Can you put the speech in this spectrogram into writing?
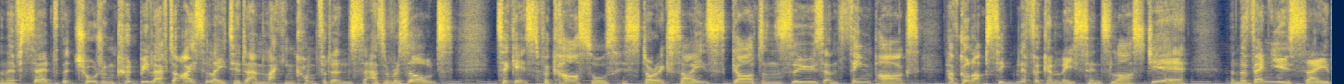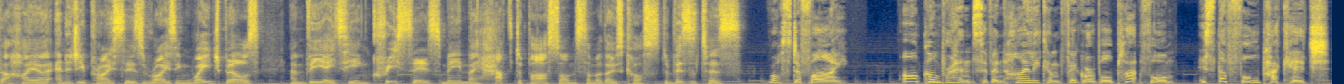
and they've said that children could be left isolated and lacking confidence as a result. Tickets for castles, historic sites, gardens, zoos, and theme parks have gone up significantly since last year, and the venues say that higher energy prices, rising wage bills, and VAT increases mean they have to pass on some of those costs to visitors. Rosterfy. Our comprehensive and highly configurable platform is the full package.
